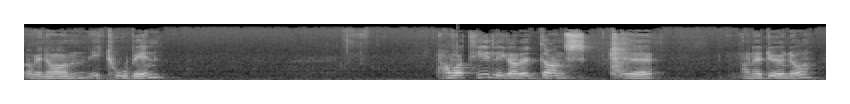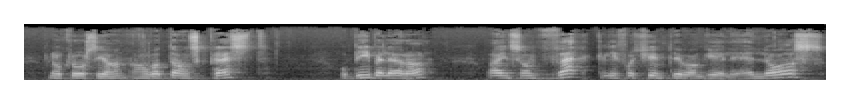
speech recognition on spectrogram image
av en annen, i to bind. Han var tidligere dansk eh, Han er død nå, for noen år siden. Han var dansk prest og bibellærer, og en som virkelig forkynte evangeliet. Jeg las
